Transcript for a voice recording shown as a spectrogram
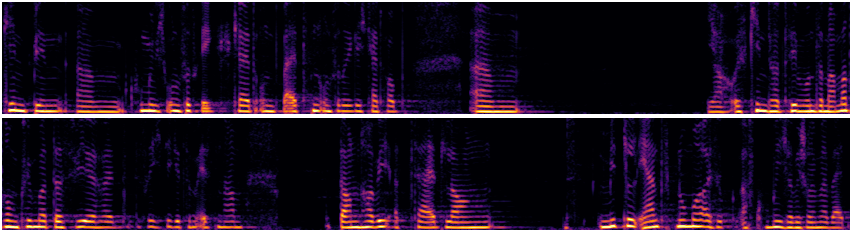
Kind bin, ähm, Kuhmilchunverträglichkeit und Weizenunverträglichkeit habe, ähm, ja, als Kind hat sich unsere Mama darum gekümmert, dass wir halt das Richtige zum Essen haben. Dann habe ich eine Zeit lang mittel genommen, also auf Kuhmilch habe ich schon immer weit,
